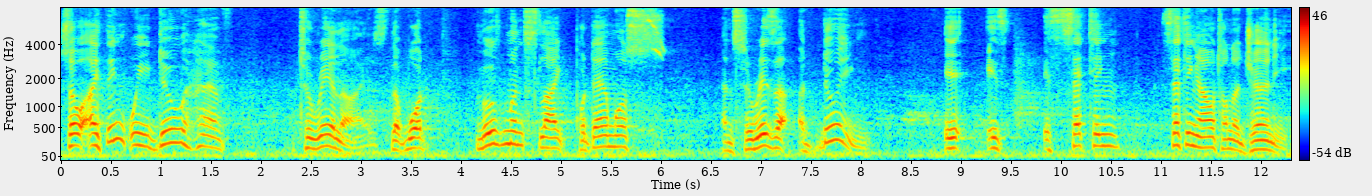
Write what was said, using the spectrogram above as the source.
So I think we do have to realize that what movements like Podemos and Syriza are doing is, setting, setting out on a journey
